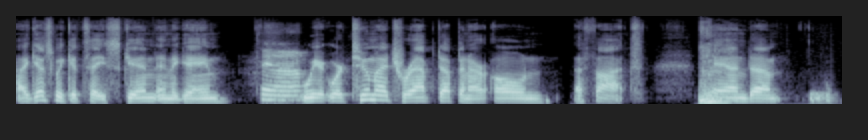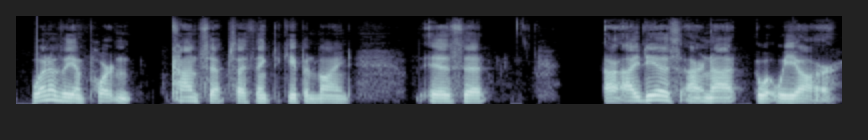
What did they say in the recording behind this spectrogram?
I guess we could say, skin in the game. yeah. We're, we're too much wrapped up in our own uh, thoughts. And um, one of the important concepts I think to keep in mind is that our ideas are not what we are.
